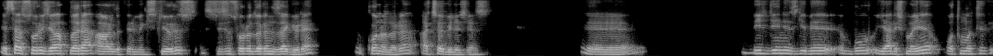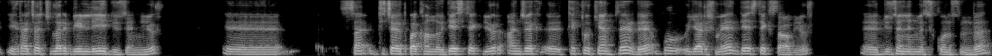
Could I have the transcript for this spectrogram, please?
Esas soru cevaplara ağırlık vermek istiyoruz. Sizin sorularınıza göre konuları açabileceğiz. Bildiğiniz gibi bu yarışmayı Otomotiv İhracatçıları Birliği düzenliyor. Ee, Ticaret Bakanlığı destekliyor ancak e, teknokentler de bu yarışmaya destek sağlıyor. E, düzenlenmesi konusunda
